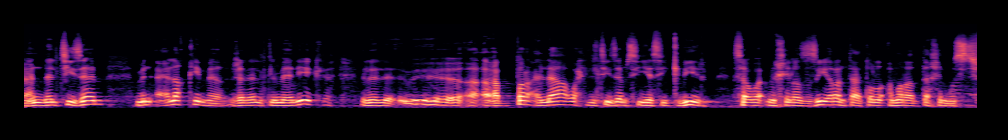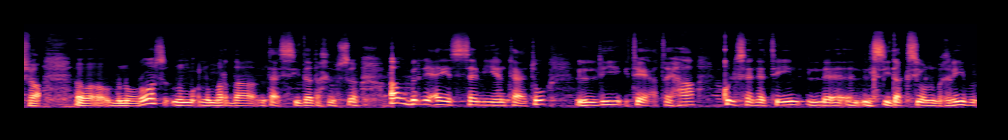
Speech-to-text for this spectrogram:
عندنا التزام من أعلى قمه جلالة الملك عبر على واحد الالتزام سياسي كبير سواء من خلال الزيارة نتاعته للامراض داخل المستشفى آه، بنوروس المرضى نتاع السيدة داخل المستشفى أو بالرعاية السامية نتاعته اللي تعطيها كل سنتين للسيداكسيون المغرب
